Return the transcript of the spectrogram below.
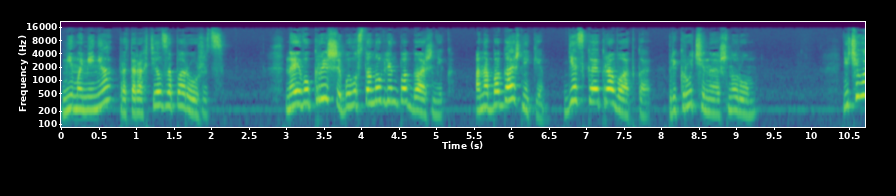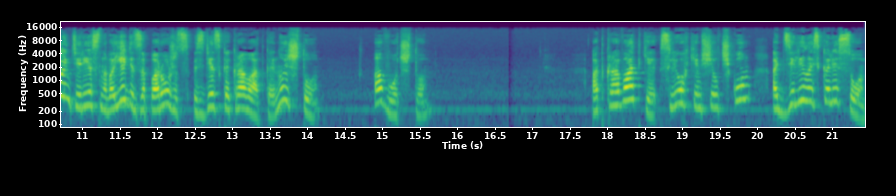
Мимо меня протарахтел запорожец. На его крыше был установлен багажник, а на багажнике детская кроватка, прикрученная шнуром. Ничего интересного, едет запорожец с детской кроваткой. Ну и что? А вот что. От кроватки с легким щелчком отделилось колесо,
